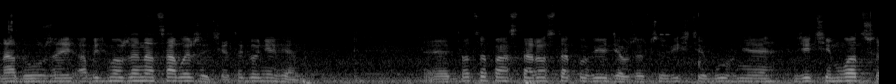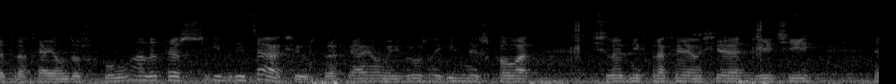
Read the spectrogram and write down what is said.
na dłużej, a być może na całe życie. Tego nie wiemy. E, To, co pan starosta powiedział, rzeczywiście głównie dzieci młodsze trafiają do szkół, ale też i w liceach się już trafiają i w różnych innych szkołach średnich trafiają się dzieci, e,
